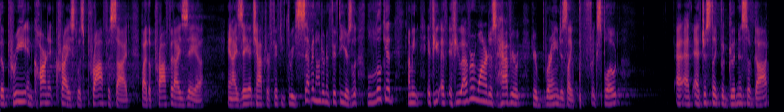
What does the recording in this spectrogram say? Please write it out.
the pre incarnate Christ was prophesied by the prophet Isaiah in Isaiah chapter 53, 750 years. Look, at, I mean, if you, if, if you ever want to just have your, your brain just like explode at, at, at just like the goodness of God,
